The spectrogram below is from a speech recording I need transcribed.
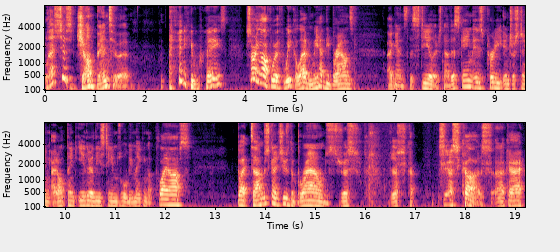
let's just jump into it. Anyways, Starting off with week 11, we have the Browns against the Steelers. Now, this game is pretty interesting. I don't think either of these teams will be making the playoffs, but uh, I'm just going to choose the Browns just just just cause, okay?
